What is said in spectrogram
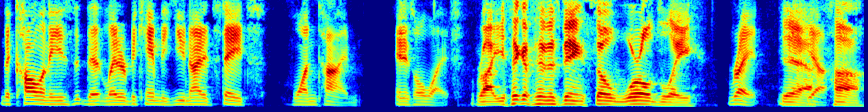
the colonies that later became the United States one time in his whole life. Right. You think of him as being so worldly. Right. Yeah. Yeah. Huh.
